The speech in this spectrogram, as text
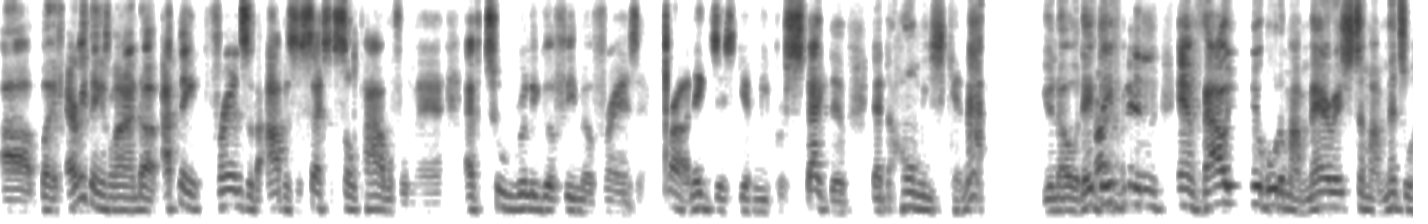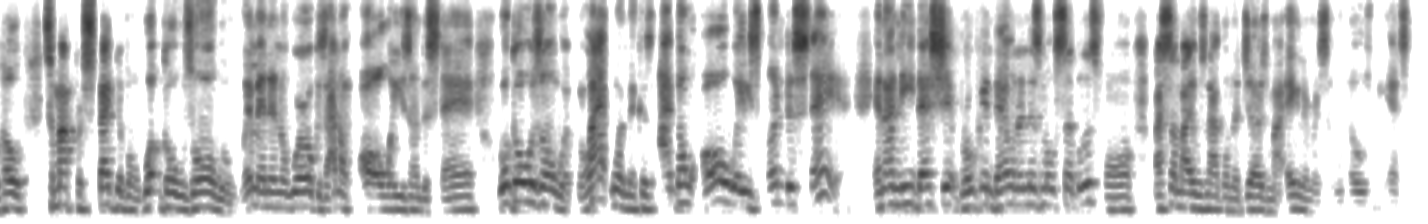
Uh, but if everything's lined up, I think friends of the opposite sex are so powerful, man. I have two really good female friends, and bro, they just give me perspective that the homies cannot. You know, they've, right. they've been invaluable to my marriage, to my mental health, to my perspective on what goes on with women in the world, because I don't always understand what goes on with black women, because I don't always understand. And I need that shit broken down in this most simplest form by somebody who's not going to judge my ignorance and who knows me intimately.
